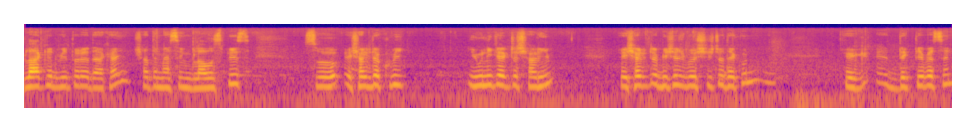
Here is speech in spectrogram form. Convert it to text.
ব্ল্যাকের ভিতরে দেখাই, সাথে ম্যাচিং ব্লাউজ পিস সো এই শাড়িটা খুবই ইউনিক একটা শাড়ি। এই শাড়িটার বিশেষ বৈশিষ্ট্য দেখুন দেখতে পাচ্ছেন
